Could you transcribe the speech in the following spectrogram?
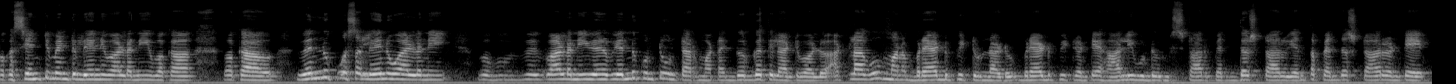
ఒక సెంటిమెంట్ లేని వాళ్ళని ఒక ఒక వెన్నుపూస లేని వాళ్ళని వాళ్ళని ఎన్నుకుంటూ ఉంటారన్నమాట. దుర్గతి లాంటి వాళ్ళు. అట్లాగూ మన బ్రాడ్ పిట్ ఉన్నాడు. బ్రాడ్ పిట్ అంటే హాలీవుడ్ స్టార్ పెద్ద స్టార్. ఎంత పెద్ద స్టార్ అంటే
